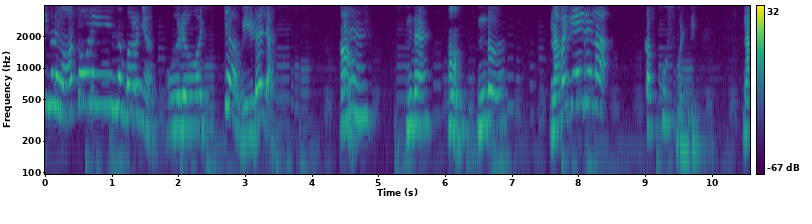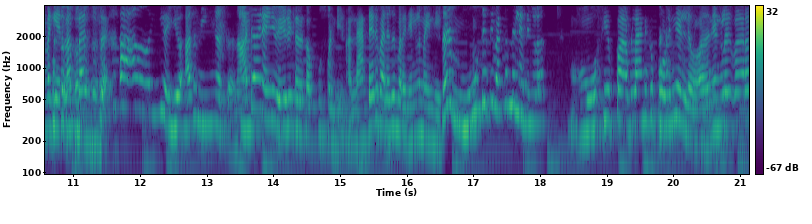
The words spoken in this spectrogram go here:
നിങ്ങൾ കാത്തോളേന്ന് പറഞ്ഞ് ഒരൊറ്റ വിടല. ആ. എന്താ? ആ. എന്തോ? നവകേരള കക്കൂസ് വണ്ടി. നവകേരള ബസ്. ആ, അയ്യോ അയ്യോ അത് നിങ്ങൾക്ക്. നാട്ടുകാരതിന് പേരിട്ടത് കക്കൂസ് വണ്ടി നാട്ടുകാർ പലതും പറയും. ഞങ്ങൾ മൈൻഡ് ചെയ്യും. മ്യൂസിയത്തിൽ വെക്കുന്നില്ലേ നിങ്ങൾ? മ്യൂസിയം പ്ലാനൊക്കെ പൊളിഞ്ഞല്ലോ. അത് ഞങ്ങൾ വേറെ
